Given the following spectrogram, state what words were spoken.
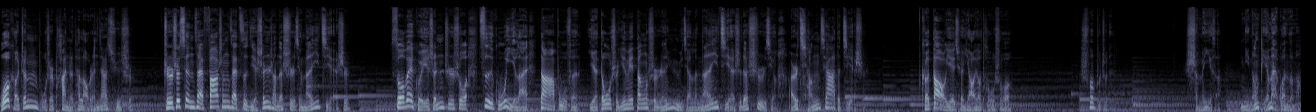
我可真不是盼着他老人家去世，只是现在发生在自己身上的事情难以解释。所谓鬼神之说，自古以来大部分也都是因为当事人遇见了难以解释的事情而强加的解释。可道爷却摇摇头说：“说不准。”什么意思？你能别卖关子吗？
